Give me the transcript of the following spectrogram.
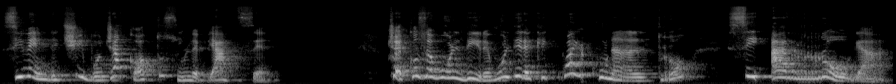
si vende cibo già cotto sulle piazze. Cioè cosa vuol dire? Vuol dire che qualcun altro si arroga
